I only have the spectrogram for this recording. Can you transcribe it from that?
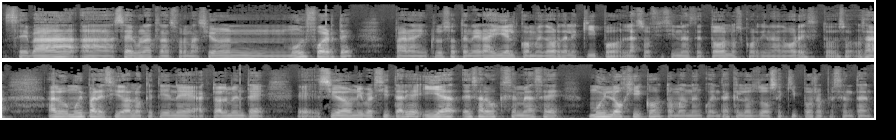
se va a hacer una transformación muy fuerte para incluso tener ahí el comedor del equipo, las oficinas de todos los coordinadores y todo eso. O sea, algo muy parecido a lo que tiene actualmente eh, Ciudad Universitaria y es algo que se me hace muy lógico tomando en cuenta que los dos equipos representan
